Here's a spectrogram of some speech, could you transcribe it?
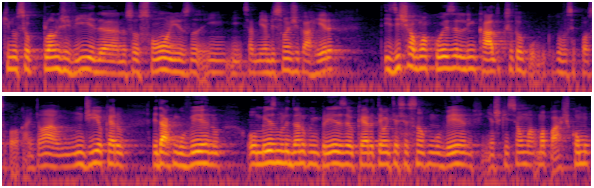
que no seu plano de vida, nos seus sonhos, em, em, sabe, em ambições de carreira, existe alguma coisa linkada com o setor público que você possa colocar. Então, ah, um dia eu quero lidar com o governo, ou mesmo lidando com empresa, eu quero ter uma interseção com o governo, enfim, acho que isso é uma, uma parte, como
